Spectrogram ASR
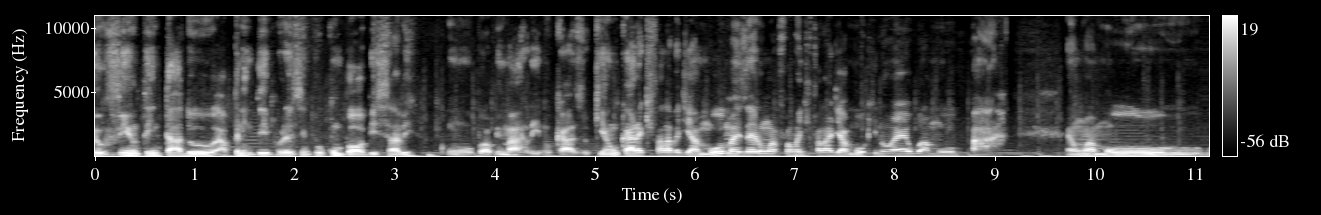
eu venho tentado aprender, por exemplo, com Bob, sabe? Com o Bob Marley, no caso, que é um cara que falava de amor, mas era uma forma de falar de amor que não é o amor par, é um amor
